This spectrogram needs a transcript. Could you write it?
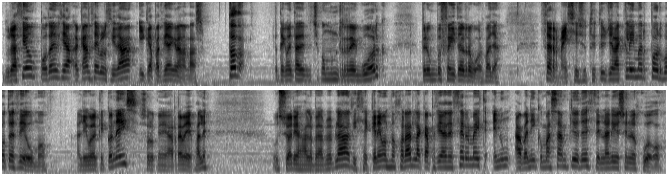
Duración, potencia, alcance, velocidad y capacidad de granadas. Todo prácticamente han hecho como un rework, pero un buffet de rework, vaya. Thermite se sustituye la Claymore por botes de humo. Al igual que con Ace, solo que al revés, ¿vale? Usuarios, bla bla bla bla. Dice, queremos mejorar la capacidad de Thermite en un abanico más amplio de escenarios en el juego.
